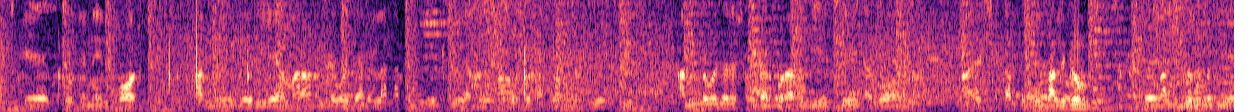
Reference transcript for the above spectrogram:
আজকে স্কুটিনির পর আমি বেরিয়ে আমার আনন্দবাজার এলাকাতে গিয়েছি, আমি হাফলংয়ে গিয়েছি। আনন্দবাজারে সন্ধ্যার পর আমি গিয়েছি এবং সেখান থেকে আমি বালিডোম গিয়েছি। বালিডোম গিয়ে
